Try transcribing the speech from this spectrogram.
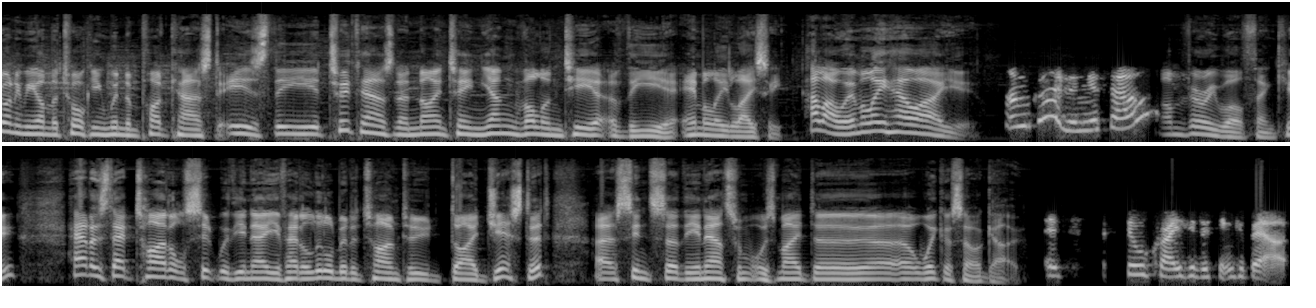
Joining me on the Talking Wyndham podcast is the 2019 Young Volunteer of the Year, Emily Lacey. Hello, Emily. How are you? I'm good. And yourself? I'm very well, thank you. How does that title sit with you now? You've had a little bit of time to digest it uh, since uh, the announcement was made uh, a week or so ago. It's still crazy to think about.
